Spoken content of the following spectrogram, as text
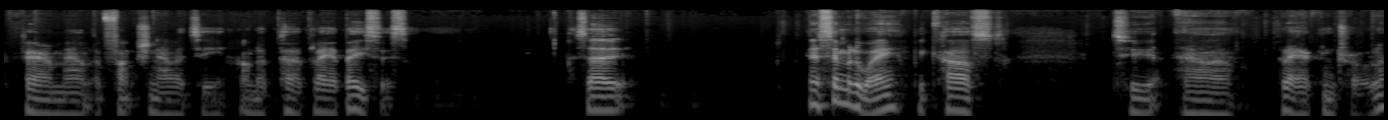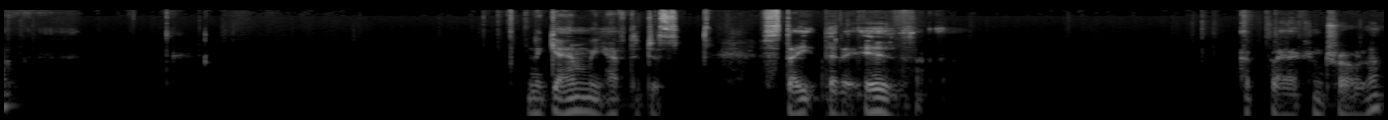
a fair amount of functionality on a per player basis. So in a similar way, we cast to our player controller. And again, we have to just state that it is a player controller.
